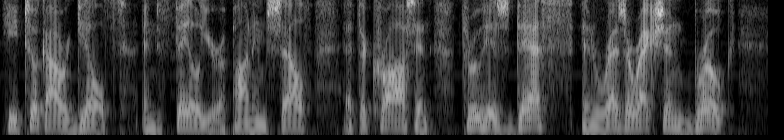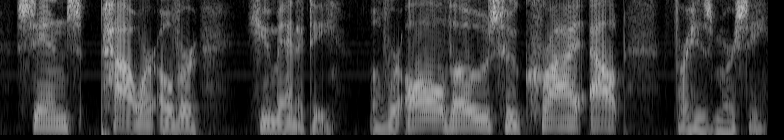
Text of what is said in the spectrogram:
He took our guilt and failure upon himself at the cross and through his death and resurrection broke sin's power over humanity, over all those who cry out for his mercy.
